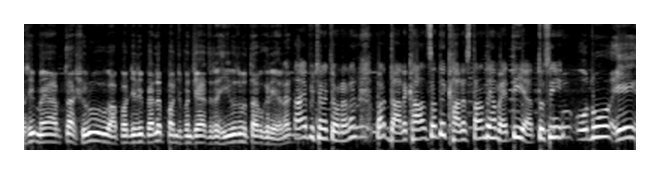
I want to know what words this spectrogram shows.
ਅਸੀਂ ਮੈਂ ਆਪ ਤਾਂ ਸ਼ੁਰੂ ਆਪਾਂ ਜਿਹੜੇ ਪਹਿਲੇ ਪੰਜ ਪੰਚਾਇਤ ਰਹੀ ਉਹਦੇ ਮੁਤਾਬਕ ਰਿਹਾ ਨਾ ਜੀ। ਤਾਂ ਇਹ ਪੁੱਛਣਾ ਚਾਹੁੰਦਾ ਨਾ ਪਰ ਦਲ ਖਾਲਸਾ ਤੇ ਖਾਲਿਸਤਾਨ ਦੇ ਹਮਾਇਤੀ ਆ ਤੁਸੀਂ ਉਦੋਂ ਇਹ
